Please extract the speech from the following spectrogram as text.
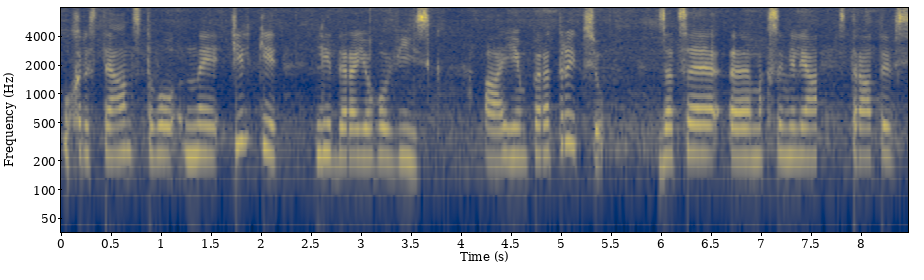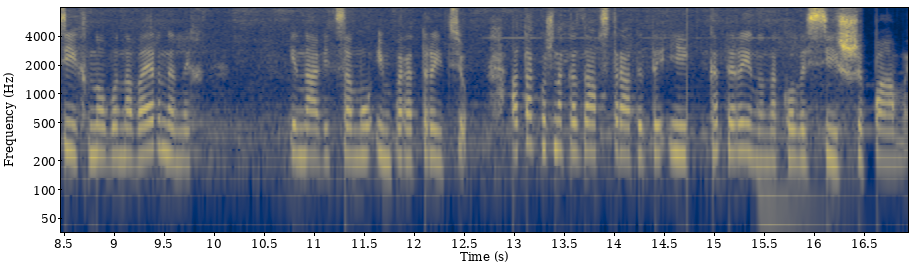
у християнство не тільки лідера його військ, а й імператрицю. За це е, Максиміліан стратив всіх новонавернених і навіть саму імператрицю, а також наказав стратити і Катерину на колесі з шипами.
